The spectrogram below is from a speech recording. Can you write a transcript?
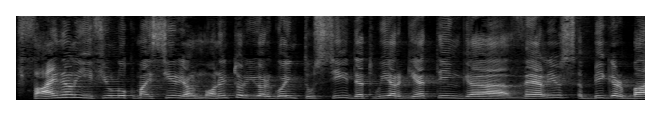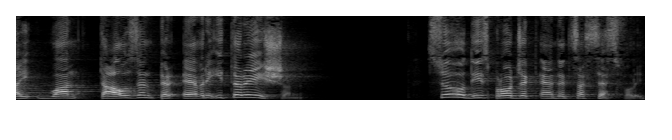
Finally, if you look my serial monitor, you are going to see that we are getting uh, values bigger by 1000 per every iteration. So this project ended successfully.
